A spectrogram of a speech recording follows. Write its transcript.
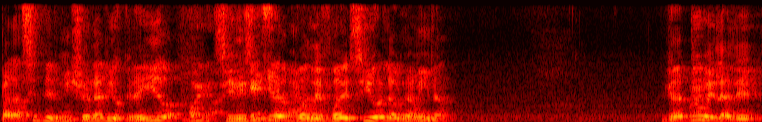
para hacerte el millonario creído, Bueno, si ni siquiera es la po- le podés decir hola a una mina. Gatúbela le,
